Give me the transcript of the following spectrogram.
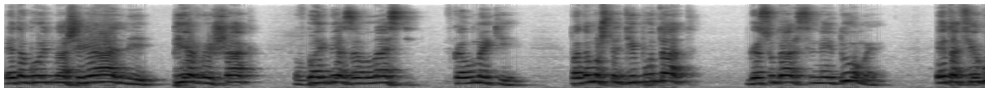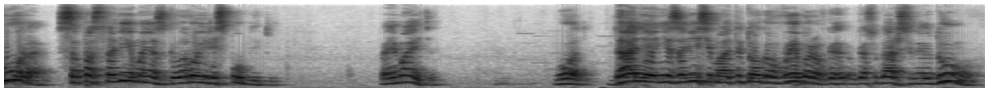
Это будет наш реальный первый шаг в борьбе за власть в Калмыкии. Потому что депутат Государственной Думы – это фигура, сопоставимая с главой республики. Понимаете? Вот. Далее, независимо от итогов выборов в Государственную Думу,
